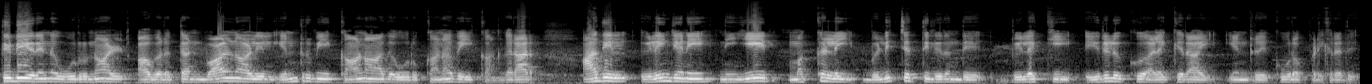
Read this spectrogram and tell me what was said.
திடீரென ஒரு நாள் அவர் தன் வாழ்நாளில் என்றுமே காணாத ஒரு கனவை காண்கிறார். அதில் இளைஞனே நீ ஏன் மக்களை வெளிச்சத்திலிருந்து விலக்கி இருளுக்கு அழைக்கிறாய்? என்று கூறப்படுகிறது.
